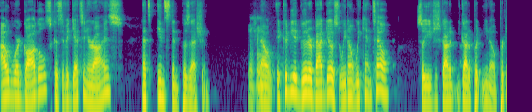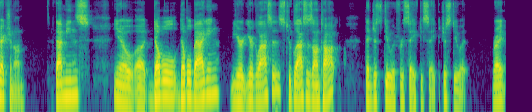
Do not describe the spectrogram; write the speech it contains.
I would wear goggles because if it gets in your eyes, that's instant possession. Mm-hmm. Now it could be a good or bad ghost. We don't we can't tell. So you just gotta gotta put, you know, protection on. That means, you know, uh, double double bagging your your glasses, two glasses on top, then just do it for safety's sake. Just do it. Right?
